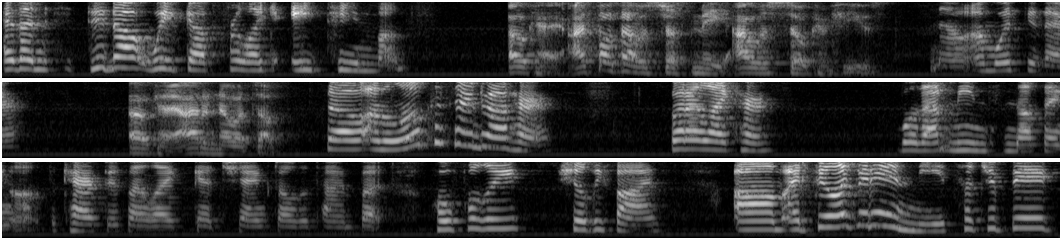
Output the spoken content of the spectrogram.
and then did not wake up for like eighteen months. okay, I thought that was just me. I was so confused. No, I'm with you there. Okay, I don't know what's up. So I'm a little concerned about her, but I like her. Well, that means nothing. Uh, The characters I like get shanked all the time, but hopefully she'll be fine. Um, I feel like they didn't need such a big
